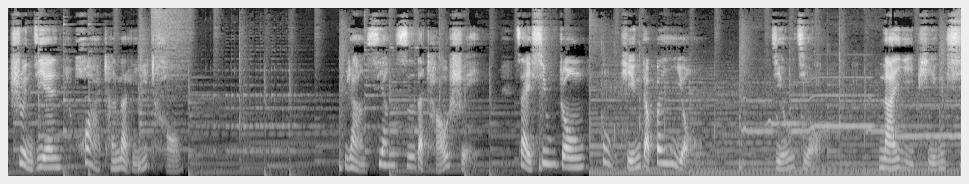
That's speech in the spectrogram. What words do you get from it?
瞬间化成了离愁，让相思的潮水在胸中不停地奔涌，久久难以平息。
